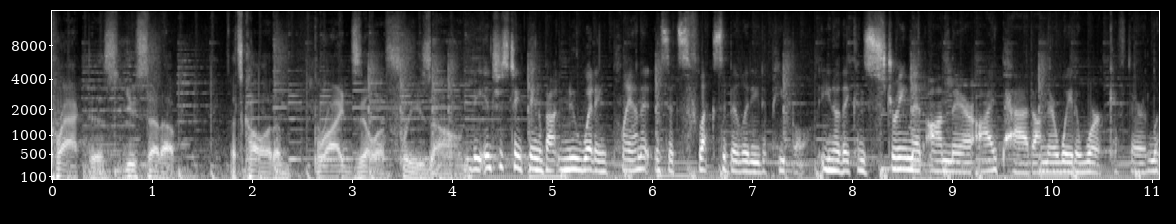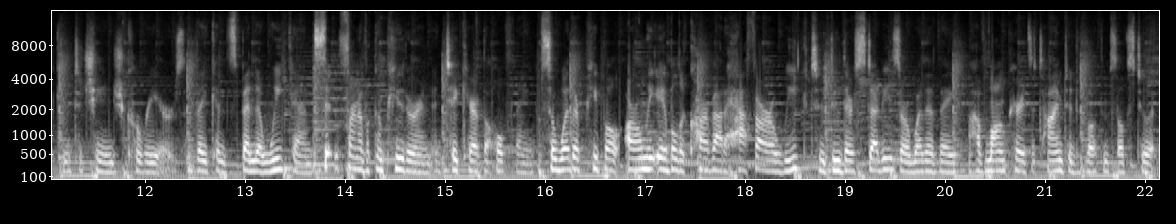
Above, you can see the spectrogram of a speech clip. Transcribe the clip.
practice you set up, let's call it a bridezilla free zone. The interesting thing about New Wedding Planet is its flexibility to people. You know, they can stream it on their iPad on their way to work if they're looking to change careers. They can spend a weekend, sit in front of a computer and, and take care of the whole thing. So whether people are only able to carve out a half hour a week to do their studies or whether they have long periods of time to devote themselves to it,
